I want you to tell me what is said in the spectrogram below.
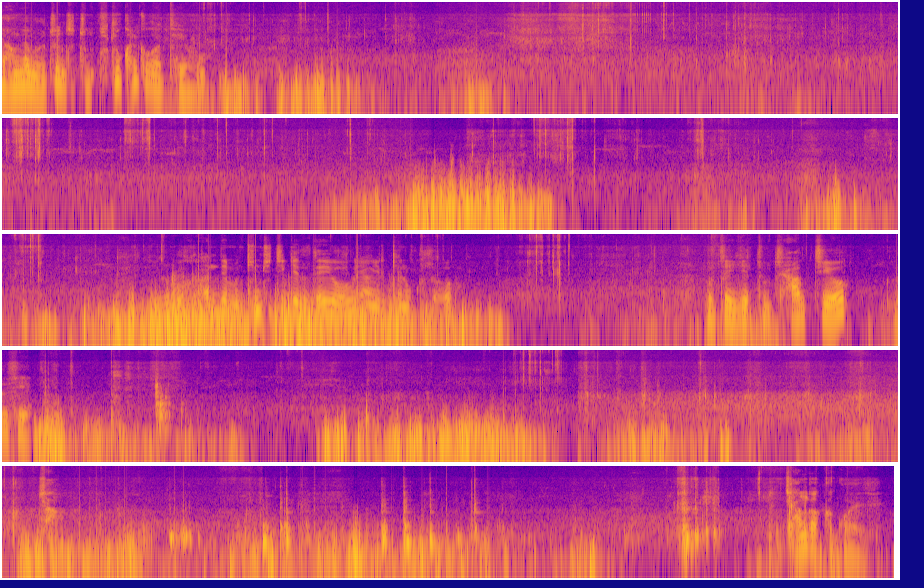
됐다. 양념이 어쩐지 좀 부족할 것 같아요. 뭐안 되면 김치찌개도 돼요. 그냥 이렇게 해놓고서. 어째 이게 좀 작지요? 그릇이. 자. 장갑 갖고 와야지.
